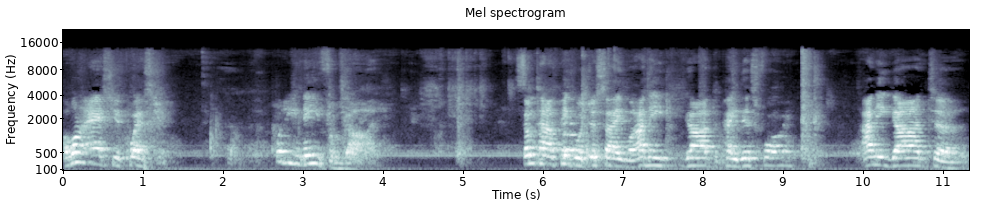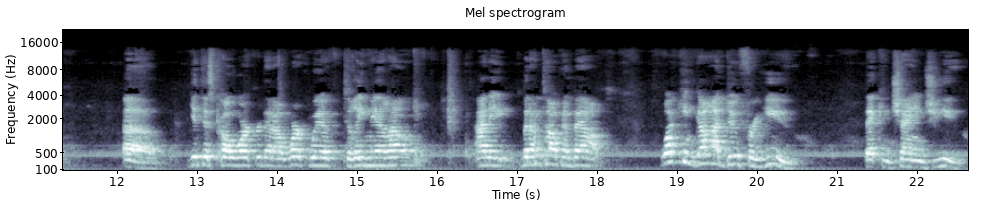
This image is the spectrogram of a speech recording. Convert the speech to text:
I want to ask you a question. What do you need from God? Sometimes people would just say, Well, I need God to pay this for me. I need God to uh, get this coworker that I work with to leave me alone. I need, but I'm talking about what can God do for you that can change you?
